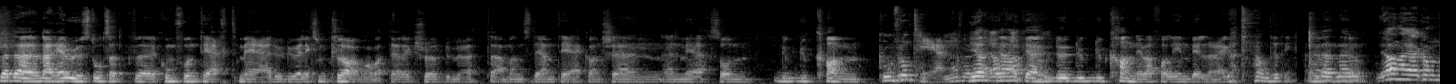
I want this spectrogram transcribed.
der, der er du stort sett eh, konfrontert med du, du er liksom klar over at det er deg sjøl du møter, mens DMT er kanskje en, en mer sånn du, du kan Konfronterende. For, Ja, ja ok. Du, du, du kan i hvert fall innbille deg at det er andre ting. Eh, Men, men, ja, nei, jeg kan,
